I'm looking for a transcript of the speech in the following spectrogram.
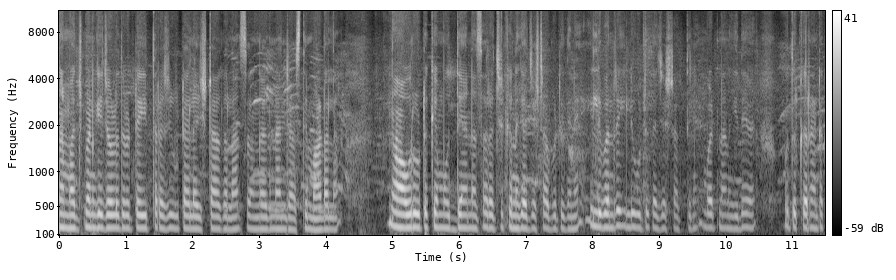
ನಮ್ಮ ಹಸ್ಬೆಂಡ್ಗೆ ಜೋಳದ ರೊಟ್ಟಿ ಈ ಥರ ಊಟ ಎಲ್ಲ ಇಷ್ಟ ಆಗೋಲ್ಲ. ಸೊ ಹಂಗಾಗಿ ನಾನು ಜಾಸ್ತಿ ಮಾಡಲ್ಲ. ಅವ್ರ ಊಟಕ್ಕೆ ಮುದ್ದೆ, ಅನ್ನ, ಸರ ಚಿಕನ್ಗೆ ಅಡ್ಜಸ್ಟ್ ಆಗಿಬಿಟ್ಟಿದ್ದೀನಿ. ಇಲ್ಲಿ ಬಂದರೆ ಇಲ್ಲಿ ಊಟಕ್ಕೆ ಅಡ್ಜಸ್ಟ್ ಆಗ್ತೀನಿ. ಬಟ್ ನನಗಿದೆ ಉತ್ತರ ಕರ್ನಾಟಕ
